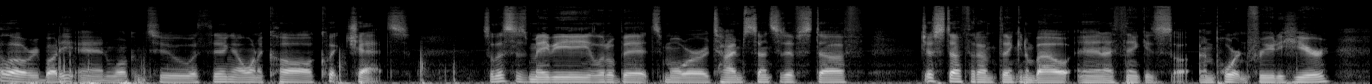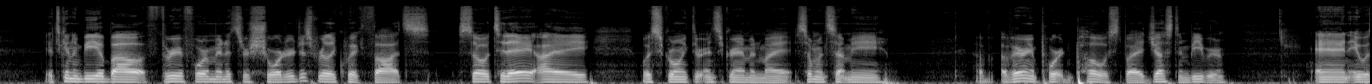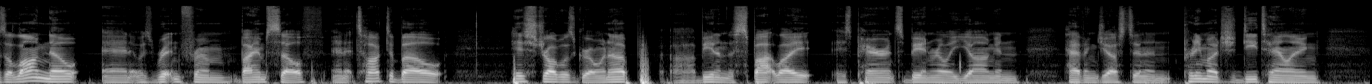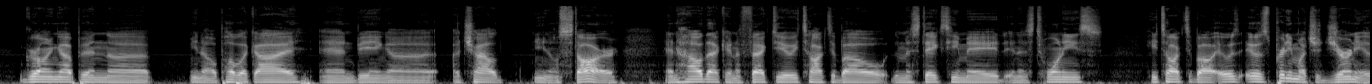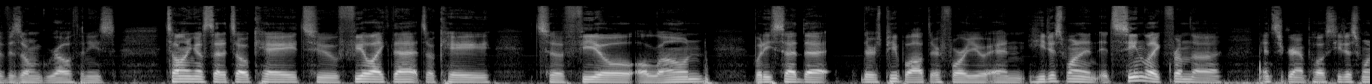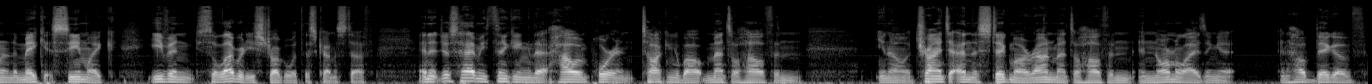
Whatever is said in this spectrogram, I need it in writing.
Hello, everybody, and welcome to a thing I want to call Quick Chats. So, this is maybe a little bit more time sensitive stuff, just stuff that I'm thinking about and I think is uh, important for you to hear. It's going to be about three or four minutes or shorter, just really quick thoughts. So, today I was scrolling through Instagram and my someone sent me a, a very important post by Justin Bieber, and it was a long note and it was written from by himself and it talked about his struggles growing up uh, being in the spotlight his parents being really young and having justin and pretty much detailing growing up in uh, you know public eye and being a, a child you know star and how that can affect you. He talked about the mistakes he made in his 20s he talked about it was it was pretty much a journey of his own growth and he's telling us that it's okay to feel like that, it's okay to feel alone. But he said that there's people out there for you, and he just wanted, it seemed like from the Instagram post, he just wanted to make it seem like even celebrities struggle with this kind of stuff. And it just had me thinking that how important talking about mental health and, you know, trying to end the stigma around mental health and, and normalizing it and how big of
